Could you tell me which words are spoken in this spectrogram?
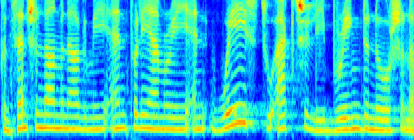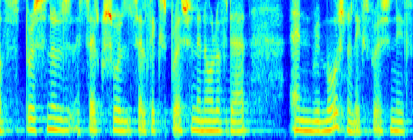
consensual non-monogamy and polyamory and ways to actually bring the notion of personal sexual self-expression and all of that and emotional expression if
